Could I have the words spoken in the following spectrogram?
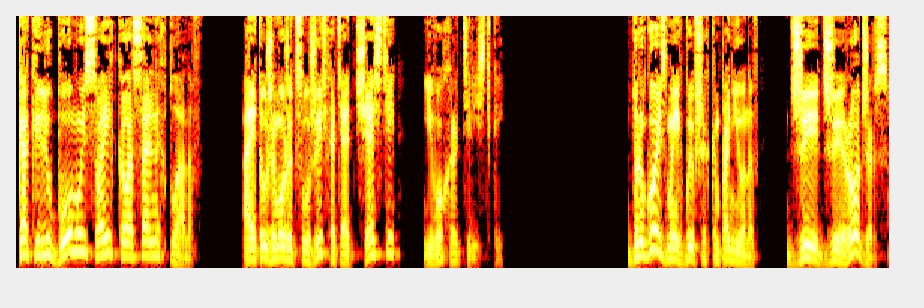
как и любому из своих колоссальных планов. А это уже может служить, хотя отчасти, его характеристикой. Другой из моих бывших компаньонов, Джи Джи Роджерс,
